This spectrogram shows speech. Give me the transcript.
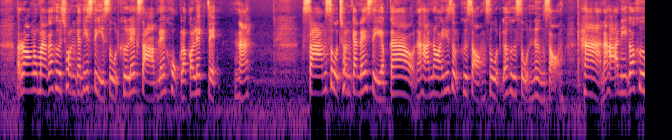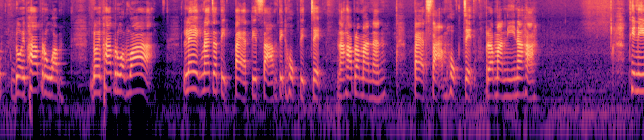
8 รองลงมาก็คือชนกันที่ 4 สูตรคือเลข 3 เลข 6 แล้วก็เลข 7 นะสามสูตรชนกันได้สี่กับเก้านะคะ น้อยที่สุดคือสองสูตรก็คือศูนย์หนึ่งสองห้านะคะ อันนี้ก็คือโดยภาพรวม โดยภาพรวมว่าเลขน่าจะติดแปดติดสามติดหกติดเจ็ดนะคะ ประมาณนั้นแปดสามหกเจ็ดประมาณนี้นะคะ ทีนี้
